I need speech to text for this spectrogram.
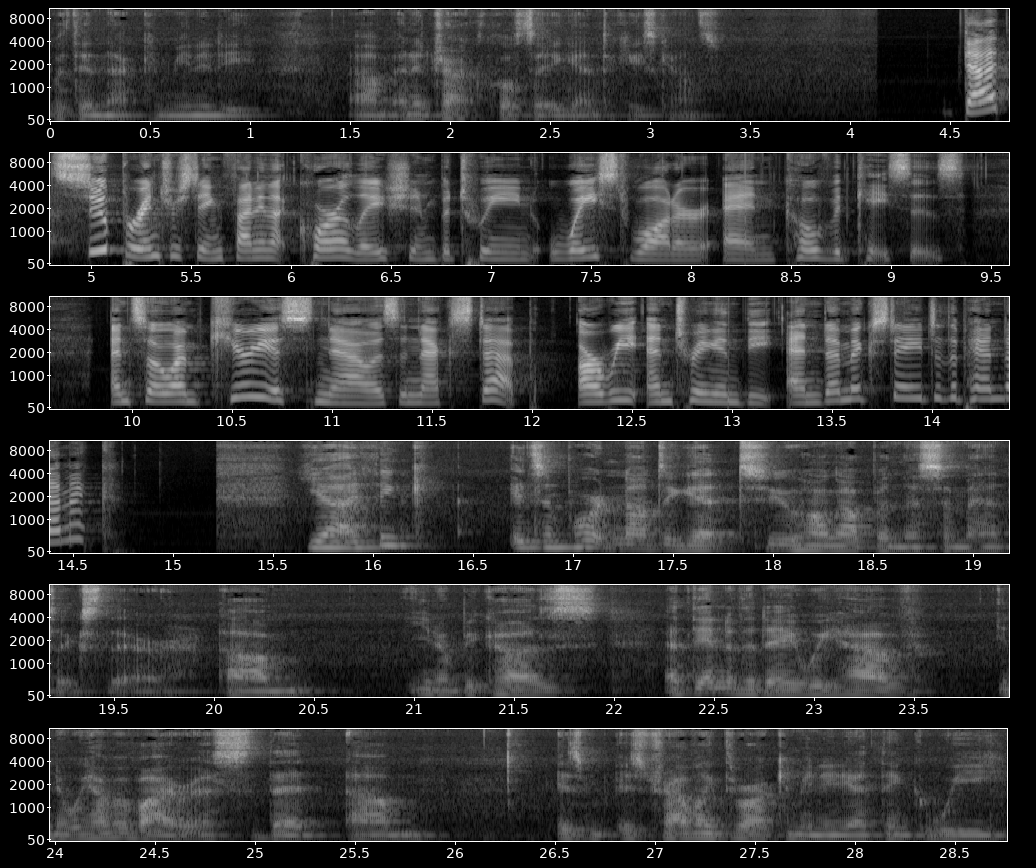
within that community. Um, and it tracks closely again to case counts. That's super interesting, finding that correlation between wastewater and COVID cases. And so I'm curious now, as the next step, are we entering in the endemic stage of the pandemic? Yeah, I think it's important not to get too hung up in the semantics there. Um, you know, because at the end of the day, we have you know we have a virus that um, is is traveling through our community. I think we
